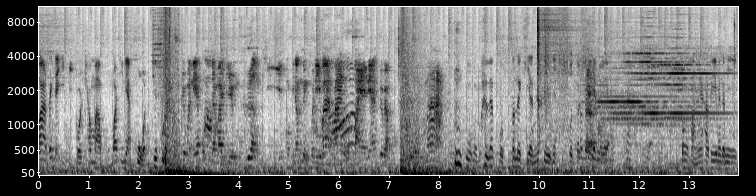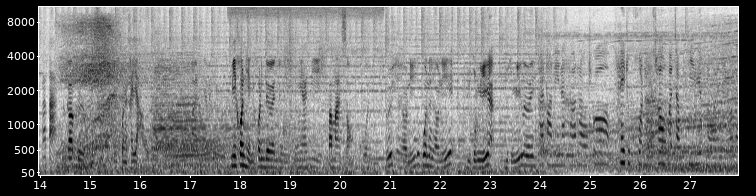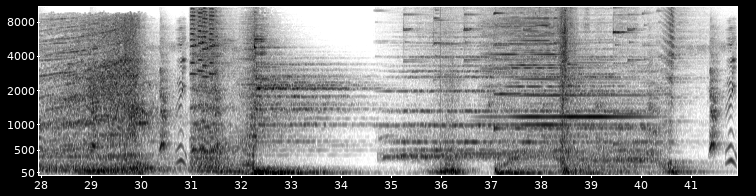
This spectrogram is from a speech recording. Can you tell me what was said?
ว่าตั้งแต่อีพีโกดแคมป์มาผมว่าที่เนี่ยโหดที่สุด คือวันนี้ผมจะมายืมเครื่องผีของพี่น้ำหนึ่งพอดีว่าบ้านผมไปอันเนี้ยคือแบบโหดมาก คือผมก็เลือกปลูกต้นตะเคียนก็คือเนี่ยต้นตะต้นเคีตะยนเคียนหมดเลยครับใช่ครับตรงฝั่งเนี้ครับพี่มันจะมีหน้าต่างก็คือเป็นคนเขย่ามีคนเห็นคนเดินอยู่ตรงเนี้ยพี่ประมาณ 2 คน เฮ้ยแถวนี้ทุกคนแถวนี้อยู่ตรงนี้อะอยู่ตรงนี้เลย และตอนนี้นะคะเราก็ให้ทุกคนเข้าประจำที่เรียบร้อยแล้วเรา เฮ้ยเฮ้ย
